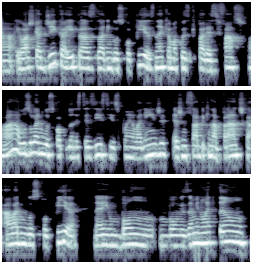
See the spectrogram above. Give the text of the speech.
Ah, eu acho que a dica aí para as laringoscopias, né, que é uma coisa que parece fácil, ah, usa o laringoscópio do anestesista e expõe a laringe, e a gente sabe que na prática a laringoscopia né, e um bom, um bom exame não é tão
